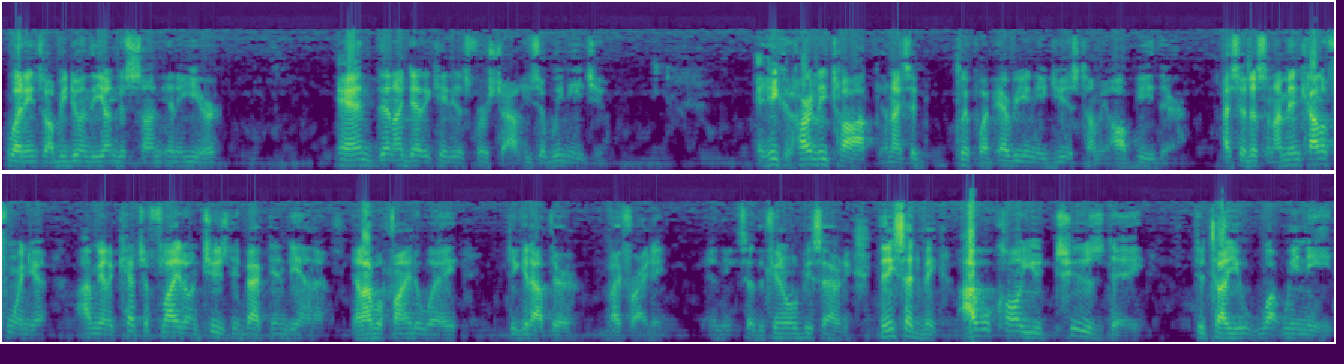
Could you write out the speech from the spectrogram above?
weddings. I'll be doing the youngest son in a year. And then I dedicated his first child. He said, we need you. And he could hardly talk. And I said, Cliff, whatever you need, you just tell me. I'll be there. I said, listen, I'm in California. I'm going to catch a flight on Tuesday back to Indiana. And I will find a way to get out there by Friday. And he said, the funeral will be Saturday. Then he said to me, I will call you Tuesday to tell you what we need.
